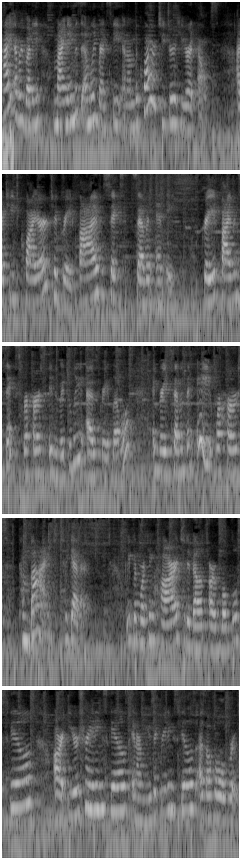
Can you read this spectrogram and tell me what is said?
Hi everybody, my name is Emily Rensky and I'm the choir teacher here at Elms. I teach choir to grade 5, 6, 7, and 8. Grade 5 and 6 rehearse individually as grade levels, and grade 7th and 8 rehearse combined together. We've been working hard to develop our vocal skills, our ear training skills, and our music reading skills as a whole group.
